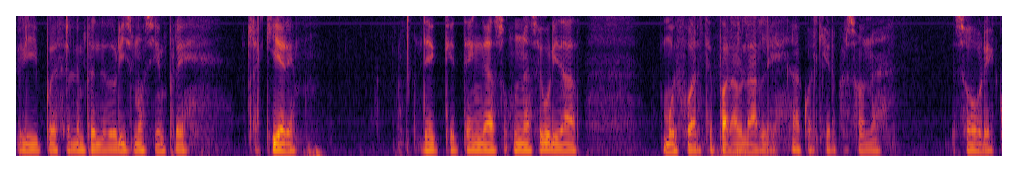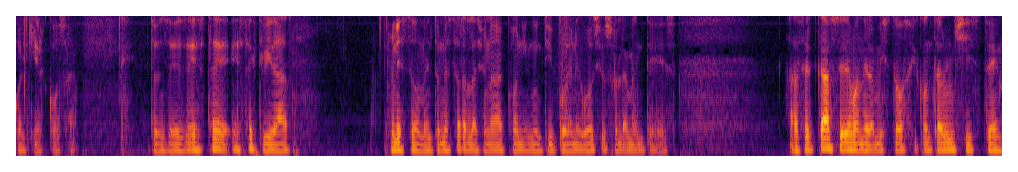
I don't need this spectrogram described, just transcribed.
Y pues el emprendedorismo siempre requiere de que tengas una seguridad muy fuerte para hablarle a cualquier persona sobre cualquier cosa. Entonces, este, esta actividad en este momento no está relacionada con ningún tipo de negocio, solamente es acercarse de manera amistosa y contar un chiste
